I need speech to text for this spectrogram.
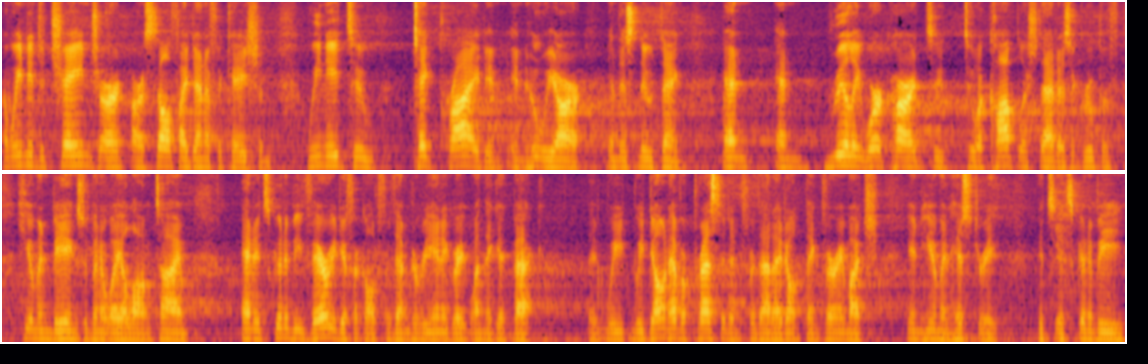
And we need to change our, our self identification. We need to take pride in, in who we are in this new thing and, and really work hard to, to accomplish that as a group of human beings who've been away a long time. And it's going to be very difficult for them to reintegrate when they get back. We, we don't have a precedent for that, I don't think, very much in human history. It's, it's going to be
